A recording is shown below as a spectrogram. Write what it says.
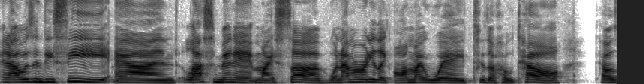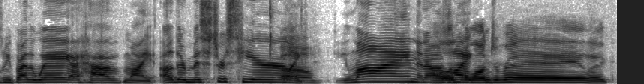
And I was in D.C. and last minute, my sub, when I'm already like on my way to the hotel, tells me, "By the way, I have my other mistress here. Uh-oh. Like, do you mind?" And I All was like, lingerie, like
